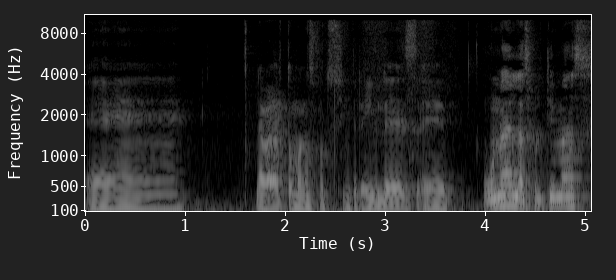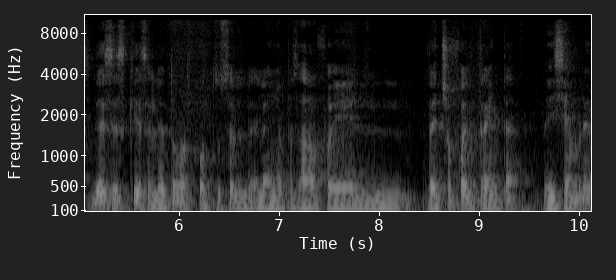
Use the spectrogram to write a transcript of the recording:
Eh, la verdad, toma unas fotos increíbles. Eh, una de las últimas veces que salí a tomar fotos el, año pasado fue el, de hecho fue el 30 de diciembre,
